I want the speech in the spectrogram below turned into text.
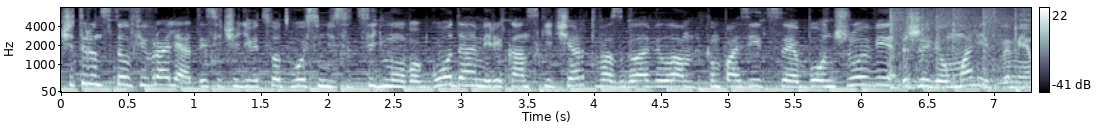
14 февраля 1987 года американский чарт возглавила композиция Бон Джови «Живем молитвами».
